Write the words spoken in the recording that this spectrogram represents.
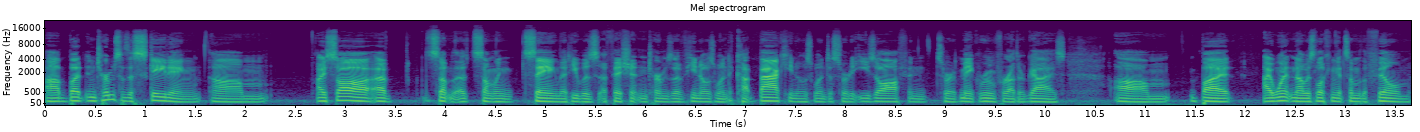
uh, but in terms of the skating um, i saw a some, uh, something saying that he was efficient in terms of he knows when to cut back, he knows when to sort of ease off and sort of make room for other guys. Um, but I went and I was looking at some of the film,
